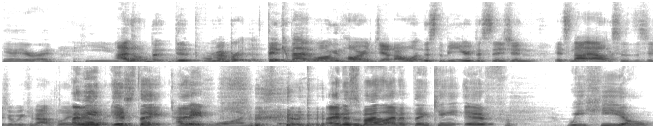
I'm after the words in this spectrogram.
Yeah, you're right. He. I don't kill but the, remember. Think about it long and hard, Jeff. I want this to be your decision. It's not Alex's decision. We cannot blame. I mean, Alex. here's the thing. I made one. mistake. and this is my line of thinking. If we heal,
